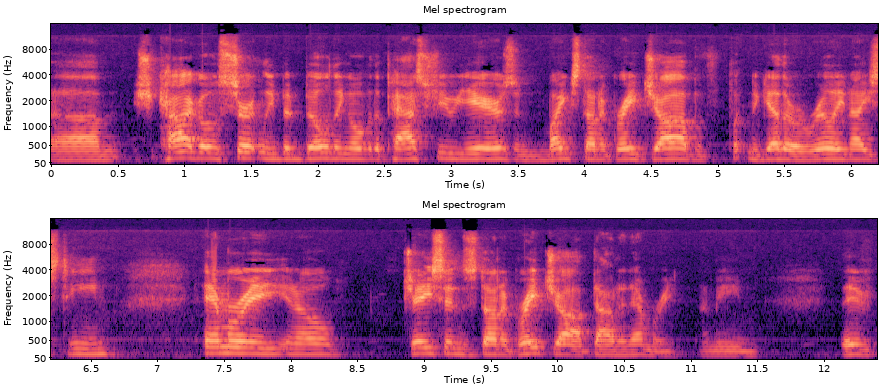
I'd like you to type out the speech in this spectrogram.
Um, Chicago's certainly been building over the past few years, and Mike's done a great job of putting together a really nice team. Emory, you know, Jason's done a great job down at Emory. I mean, They've,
